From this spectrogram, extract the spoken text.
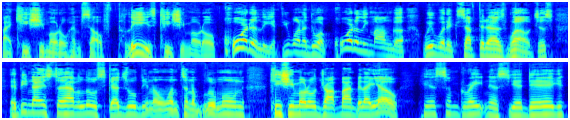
by Kishimoto himself. Please, Kishimoto, quarterly. If you want to do a quarterly manga, we would accept it as well. Just, it'd be nice to have a little scheduled, you know, once in a blue moon, Kishimoto drop by and be like, yo, here's some greatness, you dig?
